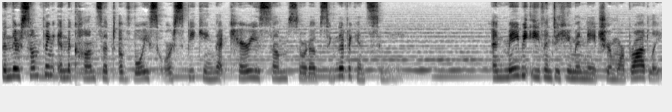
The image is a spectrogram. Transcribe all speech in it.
then there's something in the concept of voice or speaking that carries some sort of significance to me. And maybe even to human nature more broadly.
